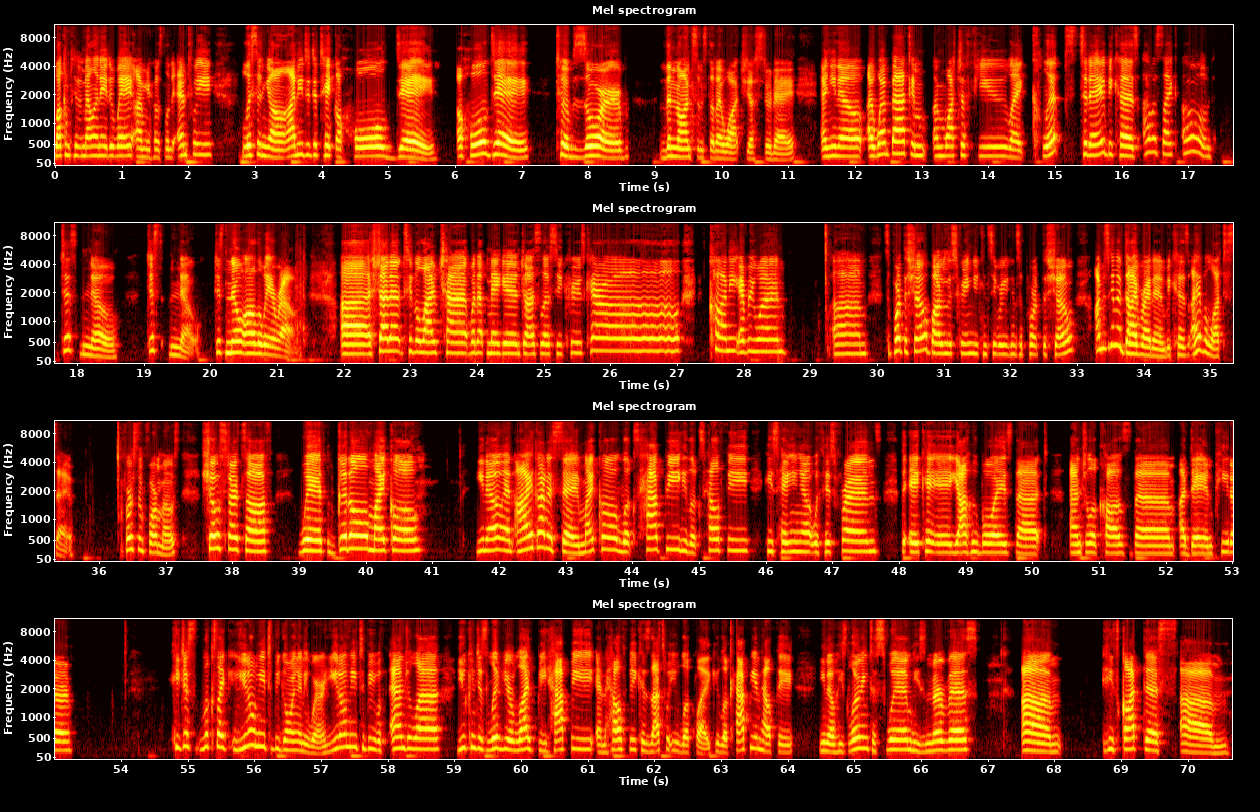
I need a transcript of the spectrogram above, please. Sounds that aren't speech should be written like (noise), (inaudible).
Welcome to the Melanated Way. I'm your host, Linda Entwee. Listen, y'all, I needed to take a whole day, a whole day to absorb the nonsense that I watched yesterday. And you know, I went back and, and watched a few like clips today because I was like, oh, just no, just no, just no all the way around. Uh, shout out to the live chat. What up, Megan, Jocelyn, C. Cruz, Carol, Connie, everyone. Um, support the show. Bottom of the screen, you can see where you can support the show. I'm just gonna dive right in because I have a lot to say. First and foremost, show starts off with good old Michael. You know, and I gotta say, Michael looks happy. He looks healthy. He's hanging out with his friends, the AKA Yahoo boys that Angela calls them Ade and Peter. He just looks like you don't need to be going anywhere. You don't need to be with Angela. You can just live your life, be happy and healthy because that's what you look like. You look happy and healthy. You know, he's learning to swim, he's nervous. Um, he's got this um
